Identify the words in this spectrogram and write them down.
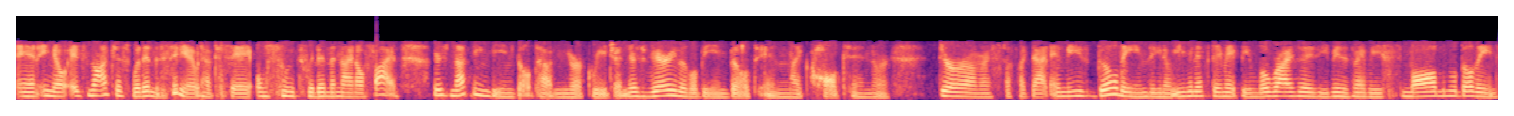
And, you know, it's not just within the city, I would have to say, also it's within the 905. There's nothing being built out in New York region. There's very little being built in like Halton or Durham or stuff like that. And these buildings, you know, even if they might be low rises, even if they might be small little buildings,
